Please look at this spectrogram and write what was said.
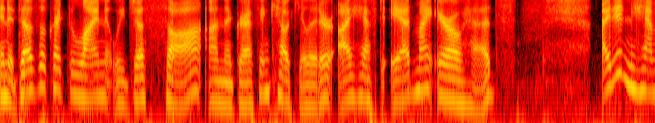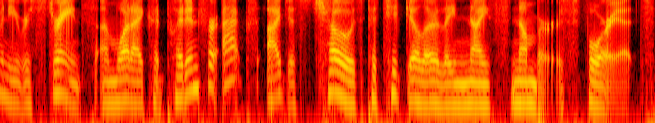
And it does look like the line that we just saw on the graphing calculator. I have to add my arrowheads. I didn't have any restraints on what I could put in for x. I just chose particularly nice numbers for it.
